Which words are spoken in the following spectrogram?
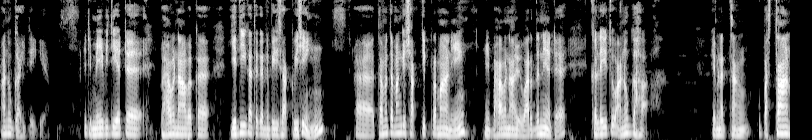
අනුග්‍රහිතය කියලා. ඉතින් මේ විදිහට භාවනාවක යෙදී ගත කරන පිරිසක් විසින් තම තමන්ගේ ශක්ති ප්‍රමාණයෙන් මේ භාවනාවේ වර්ධනයට කළ යුතු අනුග්‍රහ එහෙම නැත්නම් උපස්ථාන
